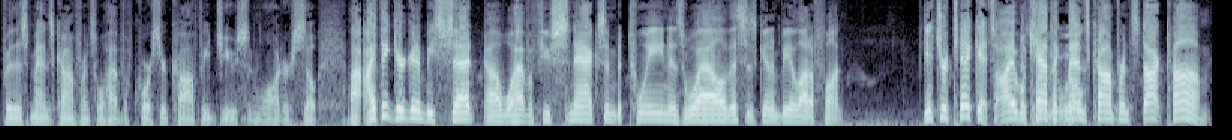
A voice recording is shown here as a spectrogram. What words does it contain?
for this men's conference, we'll have, of course, your coffee, juice, and water. So uh, I think you're going to be set. Uh, we'll have a few snacks in between as well. This is going to be a lot of fun. Get your tickets, IowaCatholicMen'sConference.com.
